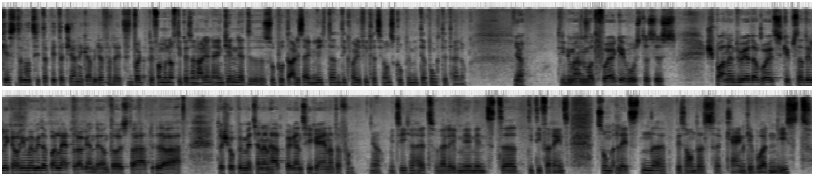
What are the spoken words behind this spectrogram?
gestern hat sich der Peter Czernik auch wieder verletzt. Bevor wir auf die Personalien eingehen, nicht so brutal ist eigentlich dann die Qualifikationsgruppe mit der Punkteteilung. Ja, meine, man hat vorher gewusst, dass es spannend wird, aber jetzt gibt es natürlich auch immer wieder ein paar Leidtragende. Und da ist der, Hart, der, der Schoppe mit seinen Hartbergern sicher einer davon. Ja, mit Sicherheit, weil eben, eben die Differenz zum letzten äh, besonders klein geworden ist.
